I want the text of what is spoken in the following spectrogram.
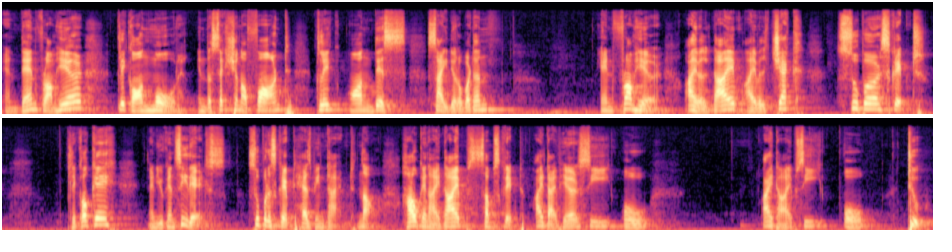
and then from here click on more. In the section of font click on this side arrow button. And from here I will type I will check superscript click OK and you can see that superscript has been typed. Now how can I type subscript? I type here C O I type C O 2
